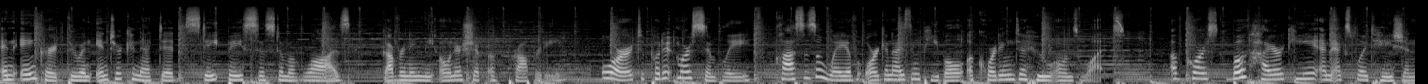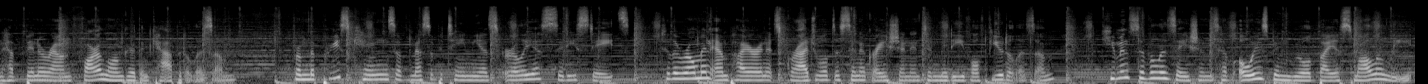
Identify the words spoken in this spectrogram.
and anchored through an interconnected, state based system of laws governing the ownership of property. Or, to put it more simply, class is a way of organizing people according to who owns what. Of course, both hierarchy and exploitation have been around far longer than capitalism. From the priest kings of Mesopotamia's earliest city states to the Roman Empire and its gradual disintegration into medieval feudalism, human civilizations have always been ruled by a small elite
